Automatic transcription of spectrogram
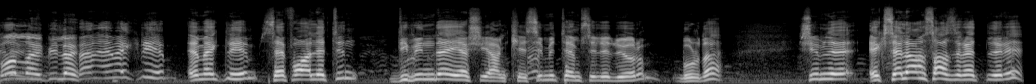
Vallahi billahi. Ben emekliyim. Emekliyim. Sefaletin dibinde yaşayan kesimi temsil ediyorum burada. Şimdi Ekselans Hazretleri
